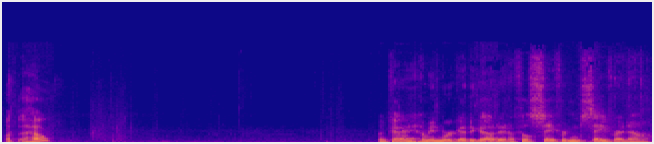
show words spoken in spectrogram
What the hell? Okay, I mean we're good to go, dude. I feel safer than safe right now.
